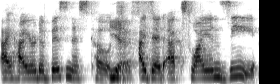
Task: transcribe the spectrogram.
I hired a business coach. Yes. I did X, Y, and Z.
